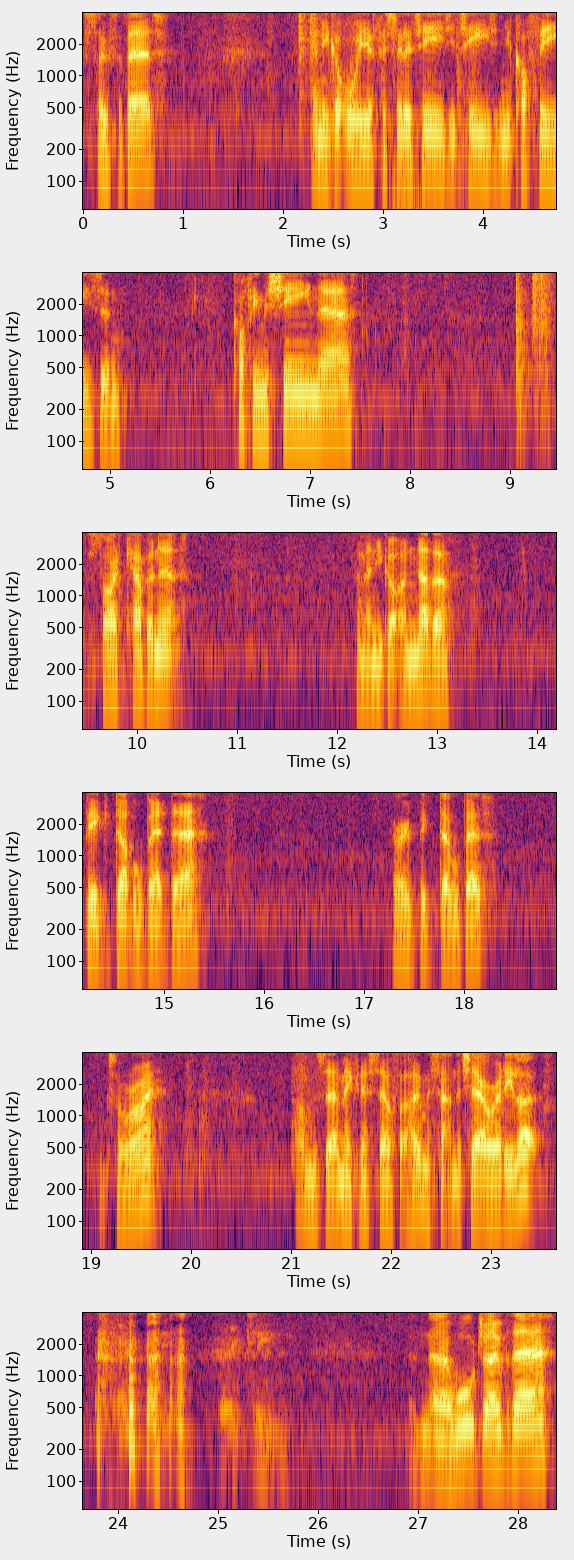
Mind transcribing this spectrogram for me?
Sofa bed. And you got all your facilities, your teas and your coffees and coffee machine there side cabinet. And then you got another big double bed there. Very big double bed. Looks alright Mum's uh, making herself at home and sat in the chair already. Look. Very clean. uh, wardrobe there.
